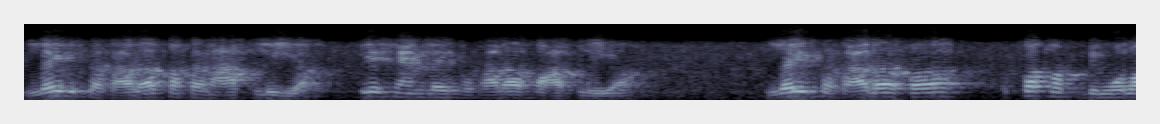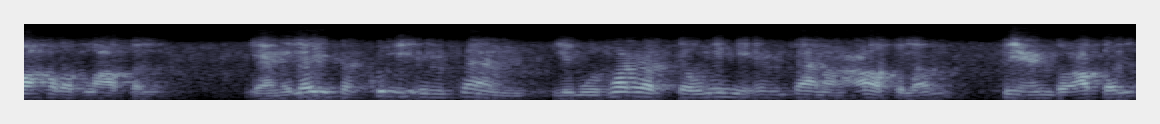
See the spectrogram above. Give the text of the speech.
ليست علاقة عقلية. إيش يعني ليست علاقة عقلية؟ ليست علاقة فقط بملاحظة العقل. يعني ليس كل إنسان لمجرد كونه إنسانا عاقلا في عنده عقل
